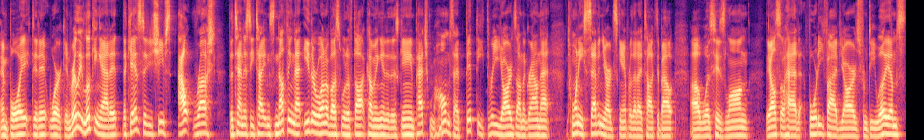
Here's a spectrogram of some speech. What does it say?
And boy, did it work. And really looking at it, the Kansas City Chiefs outrushed the Tennessee Titans. Nothing that either one of us would have thought coming into this game. Patrick Mahomes had 53 yards on the ground. That 27 yard scamper that I talked about uh, was his long. They also had 45 yards from D. Williams.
